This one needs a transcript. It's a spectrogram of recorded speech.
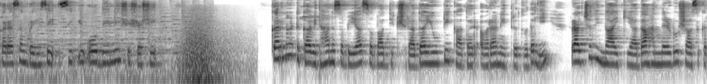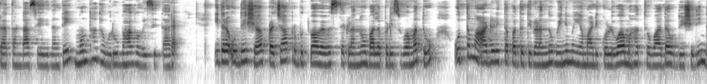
ಕರ ಸಂಗ್ರಹಿಸಿ ಸಿಇಒ ದಿಲೀಶ್ ಶಶಿ. ಕರ್ನಾಟಕ ವಿಧಾನಸಭೆಯ ಸಭಾಧ್ಯಕ್ಷರಾದ ಯುಟಿ ಖಾದರ್ ಅವರ ನೇತೃತ್ವದಲ್ಲಿ ರಾಜ್ಯದಿಂದ ಆಯ್ಕೆಯಾದ ಹನ್ನೆರಡು ಶಾಸಕರ ತಂಡ ಸೇರಿದಂತೆ ಮುಂತಾದವರು ಭಾಗವಹಿಸಿದ್ದಾರೆ. ಇದರ ಉದ್ದೇಶ ಪ್ರಜಾಪ್ರಭುತ್ವ ವ್ಯವಸ್ಥೆಗಳನ್ನು ಬಲಪಡಿಸುವ ಮತ್ತು ಉತ್ತಮ ಆಡಳಿತ ಪದ್ಧತಿಗಳನ್ನು ವಿನಿಮಯ ಮಾಡಿಕೊಳ್ಳುವ ಮಹತ್ವವಾದ ಉದ್ದೇಶದಿಂದ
